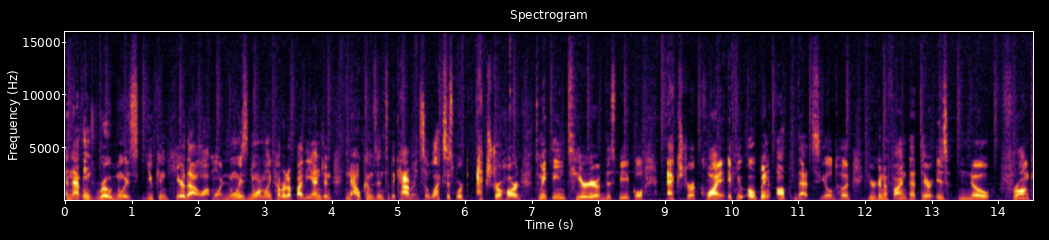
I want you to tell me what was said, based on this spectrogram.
And that means road noise, you can hear that a lot more. Noise normally covered up by the engine now comes into the cabin. So Lexus worked extra hard to make the interior of this vehicle extra quiet. If you open up that sealed hood, you're gonna find that there is no frunk.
